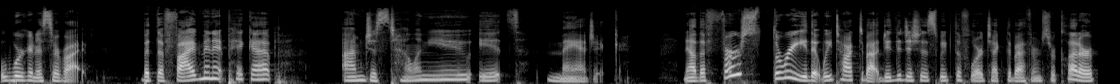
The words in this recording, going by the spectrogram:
We're going to survive. But the five minute pickup, I'm just telling you, it's magic. Now, the first three that we talked about do the dishes, sweep the floor, check the bathrooms for clutter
